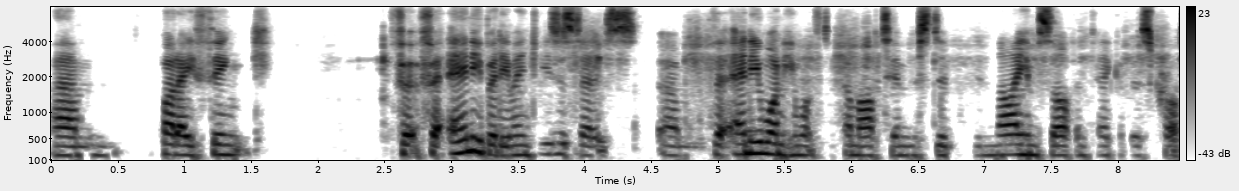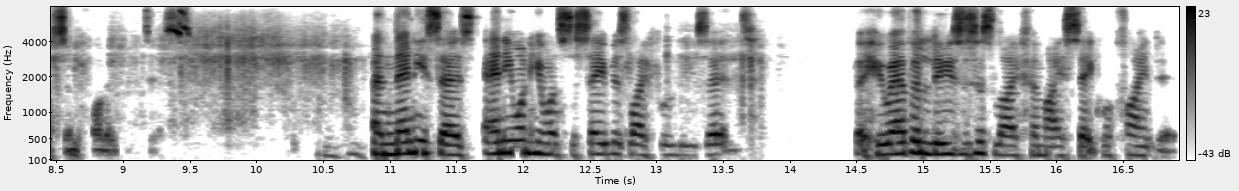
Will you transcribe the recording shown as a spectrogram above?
Um, but I think for, for anybody, I mean, Jesus says um, that anyone who wants to come after him must deny himself and take up his cross and follow Jesus. Mm-hmm. And then he says, anyone who wants to save his life will lose it, but whoever loses his life for my sake will find it.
